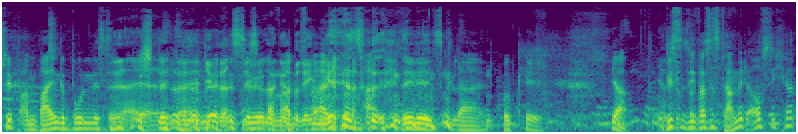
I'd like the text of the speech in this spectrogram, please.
Chip am Bein gebunden ist. Ja, ja, die wird's Ist nicht so lange bringen. Nee, nee, ist klar. Okay. Ja. Wissen Sie, was es damit auf sich hat,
